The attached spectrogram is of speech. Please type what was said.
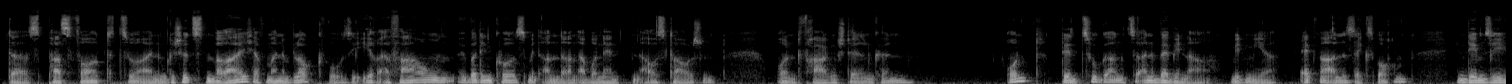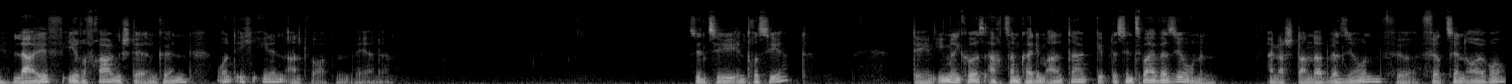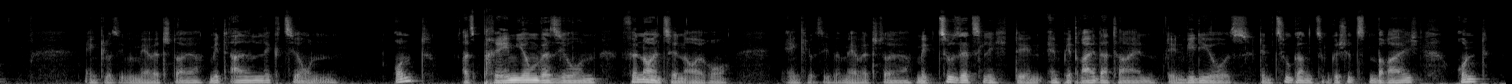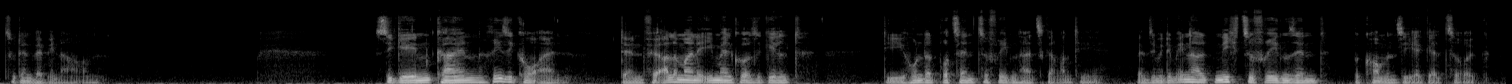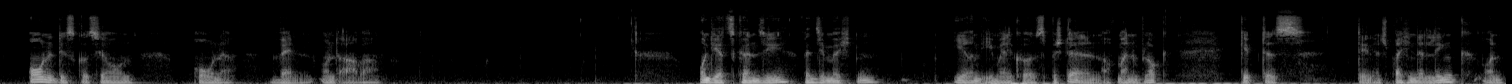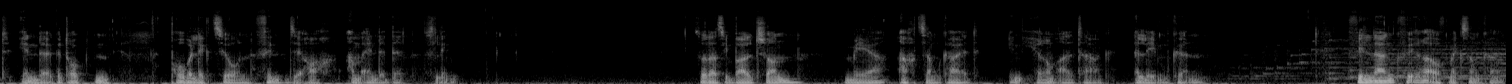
das Passwort zu einem geschützten Bereich auf meinem Blog, wo Sie Ihre Erfahrungen über den Kurs mit anderen Abonnenten austauschen und Fragen stellen können, und den Zugang zu einem Webinar mit mir, etwa alle sechs Wochen, in dem Sie live Ihre Fragen stellen können und ich Ihnen antworten werde. Sind Sie interessiert? Den E-Mail-Kurs Achtsamkeit im Alltag gibt es in zwei Versionen. Einer Standardversion für 14 Euro inklusive Mehrwertsteuer mit allen Lektionen und als Premium-Version für 19 Euro inklusive Mehrwertsteuer, mit zusätzlich den MP3-Dateien, den Videos, dem Zugang zum geschützten Bereich und zu den Webinaren. Sie gehen kein Risiko ein, denn für alle meine E-Mail-Kurse gilt die 100% Zufriedenheitsgarantie. Wenn Sie mit dem Inhalt nicht zufrieden sind, bekommen Sie Ihr Geld zurück. Ohne Diskussion, ohne Wenn und Aber. Und jetzt können Sie, wenn Sie möchten, Ihren E-Mail-Kurs bestellen. Auf meinem Blog gibt es den entsprechenden Link und in der gedruckten Probelektion finden Sie auch am Ende des Links, sodass Sie bald schon mehr Achtsamkeit in Ihrem Alltag erleben können. Vielen Dank für Ihre Aufmerksamkeit.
